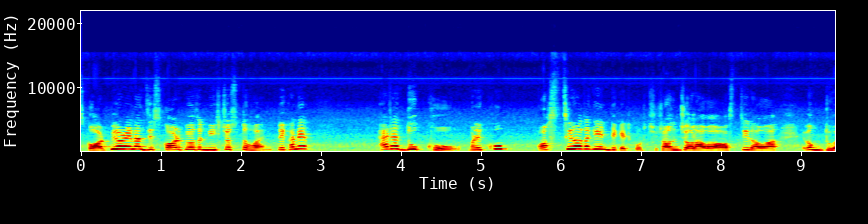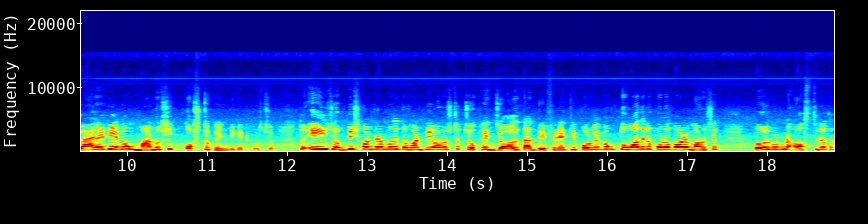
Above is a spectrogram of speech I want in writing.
স্করপিওর এনার্জি স্করপিওতে নিঃস্বস্ত হয়। তো এখানে একটা দুঃখ মানে খুব অস্থিরতাকে ইন্ডিকেট করছে, চঞ্চল হওয়া, অস্থির হওয়া এবং ডুয়ালিটি এবং মানসিক কষ্টকে ইন্ডিকেট করছে। তো এই চব্বিশ ঘণ্টার মধ্যে তোমার প্রিয় মানুষটা চোখের জল তার ডেফিনেটলি পড়বে এবং তোমাদেরও কোনো কারণে মানসিক প্রবল পরিমাণে অস্থিরতা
